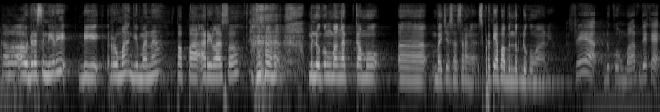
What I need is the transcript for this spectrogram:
Kalau Audra sendiri di rumah gimana, Papa Arilaso? Mendukung banget kamu uh, baca sastra nggak? Seperti apa bentuk dukungannya? Sebenarnya ya dukung banget dia kayak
